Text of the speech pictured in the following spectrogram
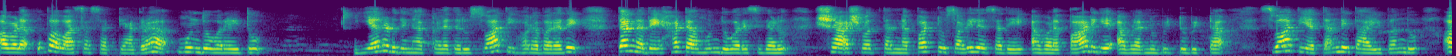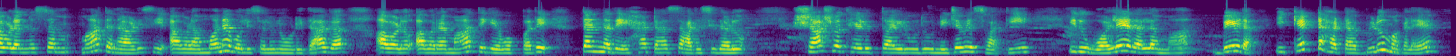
ಅವಳ ಉಪವಾಸ ಸತ್ಯಾಗ್ರಹ ಮುಂದುವರೆಯಿತು. ಎರಡು ದಿನ ಕಳೆದರೂ ಸ್ವಾತಿ ಹೊರಬರದೆ ತನ್ನದೇ ಹಠ ಮುಂದುವರೆಸಿದಳು. ಶಾಶ್ವತ್ ತನ್ನ ಪಟ್ಟು ಸಡಿಲಿಸದೆ ಅವಳ ಪಾಡಿಗೆ ಅವಳನ್ನು ಬಿಟ್ಟು ಬಿಟ್ಟ ಸ್ವಾತಿಯ ತಂದೆ ತಾಯಿ ಬಂದು ಅವಳನ್ನು ಸಂ ಮಾತನಾಡಿಸಿ ಅವಳ ಮನವೊಲಿಸಲು ನೋಡಿದಾಗ ಅವಳು ಅವರ ಮಾತಿಗೆ ಒಪ್ಪದೆ ತನ್ನದೇ ಹಠ ಸಾಧಿಸಿದಳು. ಶಾಶ್ವತ್ ಹೇಳುತ್ತಾ ಇರುವುದು ನಿಜವೇ ಸ್ವಾತಿ? ಇದು ಒಳ್ಳೆಯದಲ್ಲಮ್ಮ. ಬೇಡ, ಈ ಕೆಟ್ಟ ಹಠ ಬಿಡು ಮಗಳೇ.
